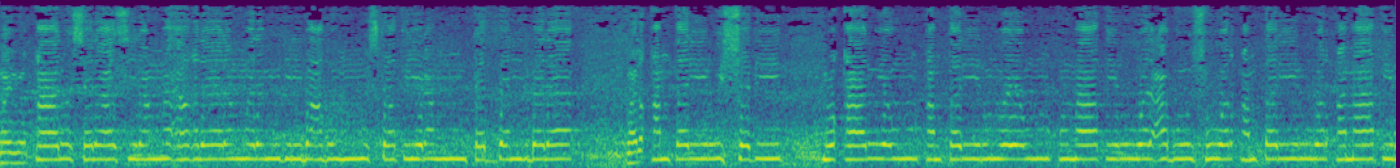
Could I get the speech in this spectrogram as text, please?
ويقال سلاسلا وأغلالا ولم يجر بعضهم مستطيرا ممتدا البلاء والقمطرير الشديد يقال يوم قمطرير ويوم قماطر والعبوس والقمطرير والقماطر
